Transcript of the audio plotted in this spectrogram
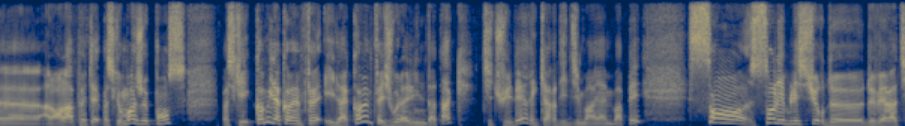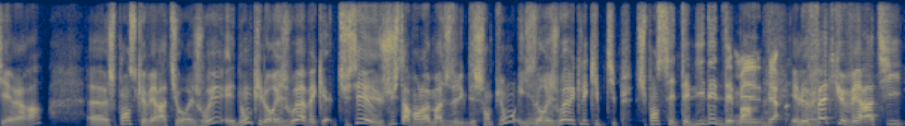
Euh, alors là, peut-être parce que moi je pense, parce que comme il a quand même fait, il a quand même fait jouer la ligne d'attaque titulaire, Icardi, Di Maria, Mbappé, sans, sans les blessures de, de Verratti et Herrera. Euh, je pense que Verratti aurait joué et donc il aurait joué avec, tu sais, juste avant le match de Ligue des Champions, ils Mm. auraient joué avec l'équipe type. Je pense que c'était l'idée de départ. Mais Et le fait que Verratti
